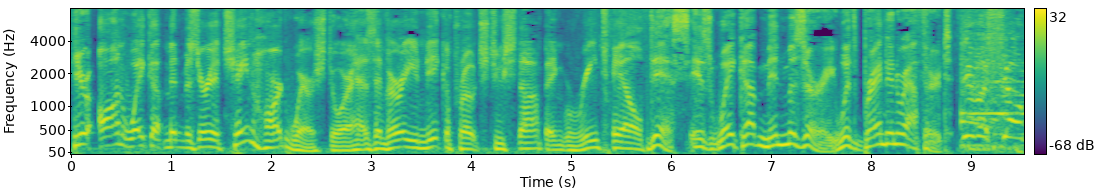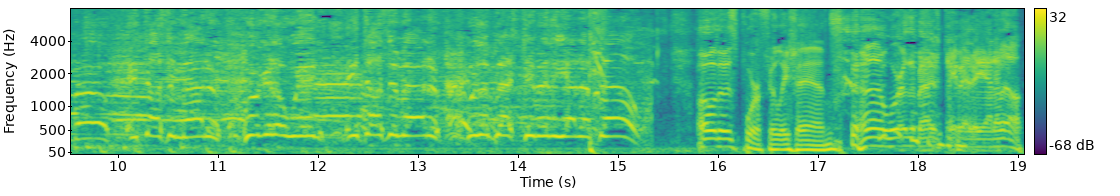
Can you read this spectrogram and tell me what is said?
Here on Wake Up Mid Missouri, a chain hardware store has a very unique approach to stopping retail. This is Wake Up Mid Missouri with Brandon Rathert. Give us show, Barrow. Doesn't matter. We're the best team in the NFL. Oh, those poor Philly fans. We're the best team in the NFL.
